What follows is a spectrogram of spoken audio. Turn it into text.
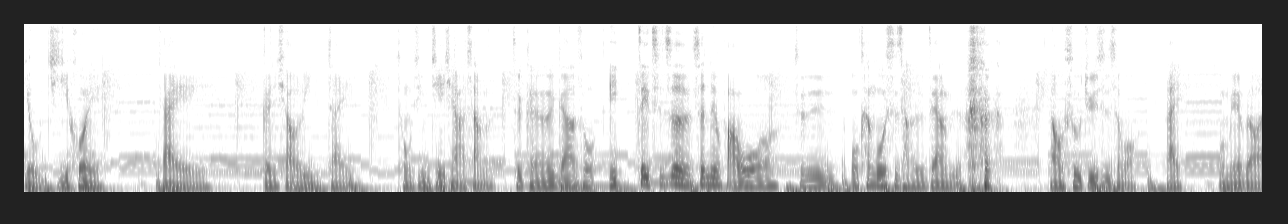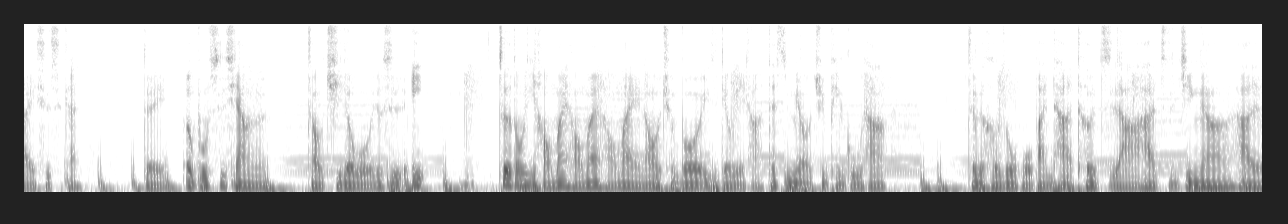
有机会再跟小李再重新接洽上，就可能会跟他说：“诶，这次这真的有把握哦，就是我看过市场是这样子，然后数据是什么？来，我们要不要来试试看？对，而不是像早期的我，就是诶。”这个东西好卖，好卖，好卖，然后全部一直丢给他，但是没有去评估他这个合作伙伴他的特质啊，他的资金啊，他的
